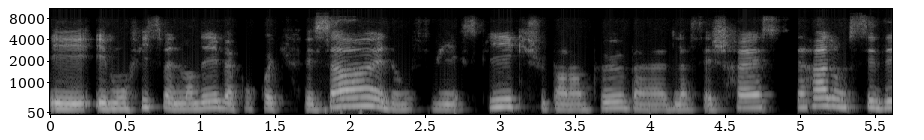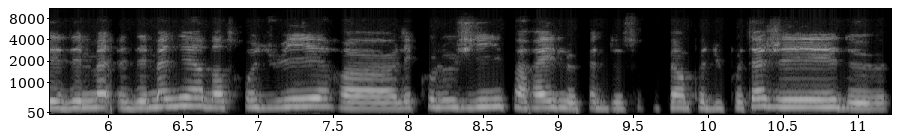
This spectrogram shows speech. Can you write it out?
et, mon fils m'a demandé bah, pourquoi tu fais ça? Et donc, je lui explique, je lui parle un peu bah, de la sécheresse, etc. Donc, c'est des, des, manières d'introduire euh, l'écologie. Pareil, le fait de s'occuper un peu du potager, de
